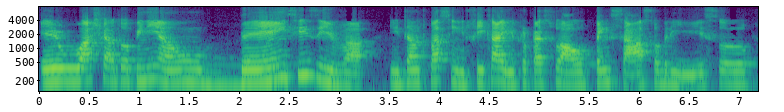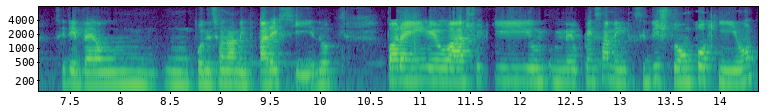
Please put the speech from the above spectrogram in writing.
Eu achei a tua opinião bem incisiva. Então, tipo assim, fica aí pro pessoal pensar sobre isso, se tiver um, um posicionamento parecido. Porém, eu acho que o meu pensamento se destoa um pouquinho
